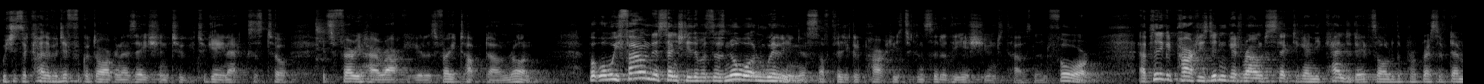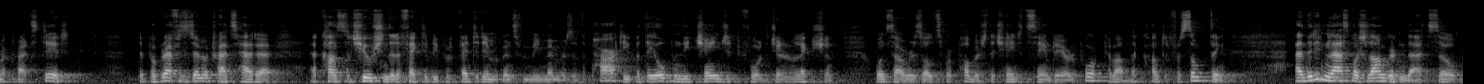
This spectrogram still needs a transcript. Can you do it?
which is a kind of a difficult organisation to, to gain access to. It's very hierarchical, it's very top down run. But what we found essentially there was there's no unwillingness of political parties to consider the issue in 2004. Uh, political parties didn't get round to selecting any candidates, although the Progressive Democrats did. The Progressive Democrats had a, a, constitution that effectively prevented immigrants from being members of the party, but they openly changed it before the general election once our results were published. They changed the same day our report came out, and that counted for something. And they didn't last much longer than that, so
